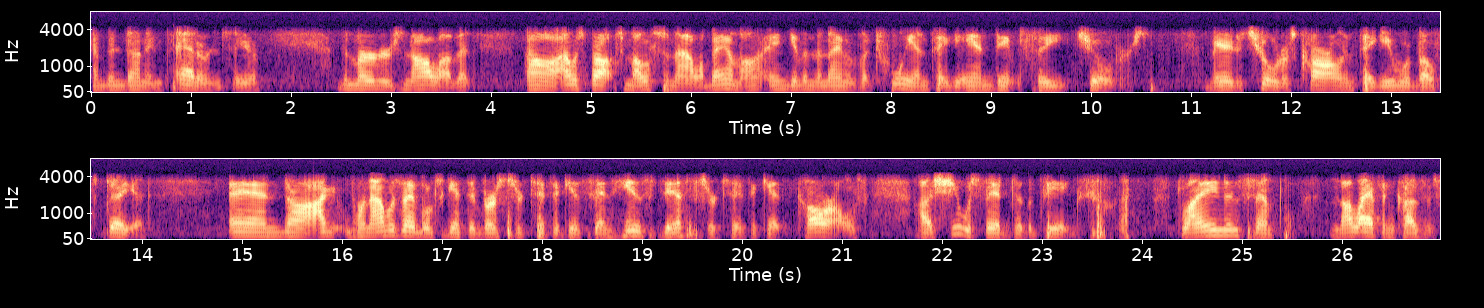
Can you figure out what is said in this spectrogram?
have been done in patterns here, the murders and all of it. Uh, I was brought to Molson, Alabama, and given the name of a twin, Peggy Ann Dempsey Childers. Married to Childers, Carl and Peggy were both dead. And uh, I, when I was able to get the birth certificates and his death certificate, Carl's, uh, she was fed to the pigs, plain and simple. Not laughing because it's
